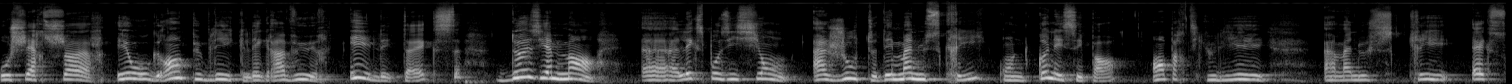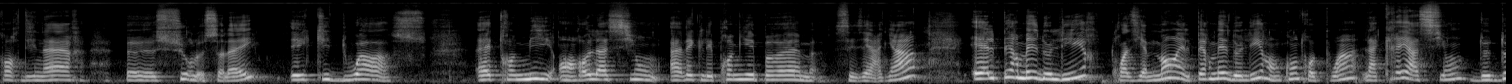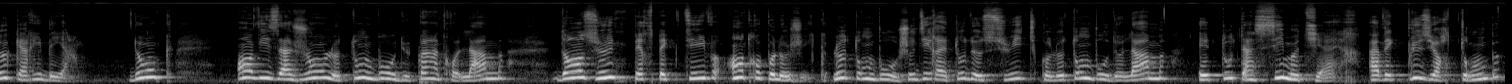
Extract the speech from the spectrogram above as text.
aux chercheurs et au grand public les gravures et les textes. Deuxièmement, euh, l'exposition ajoute des manuscrits qu'on ne connaissait pas, en particulier un manuscrit extraordinaire euh, sur le soleil et qui doit être mis en relation avec les premiers poèmes césariens. Et elle permet de lire, troisièmement, elle permet de lire en contrepoint la création de deux Caribéens. Donc, envisageons le tombeau du peintre Lame dans une perspective anthropologique. Le tombeau, je dirais tout de suite que le tombeau de l'âme est tout un cimetière avec plusieurs tombes,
